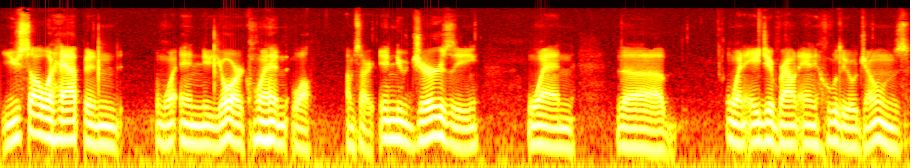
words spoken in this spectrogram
you saw what happened in New York when, well, I'm sorry, in New Jersey when the when AJ Brown and Julio Jones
